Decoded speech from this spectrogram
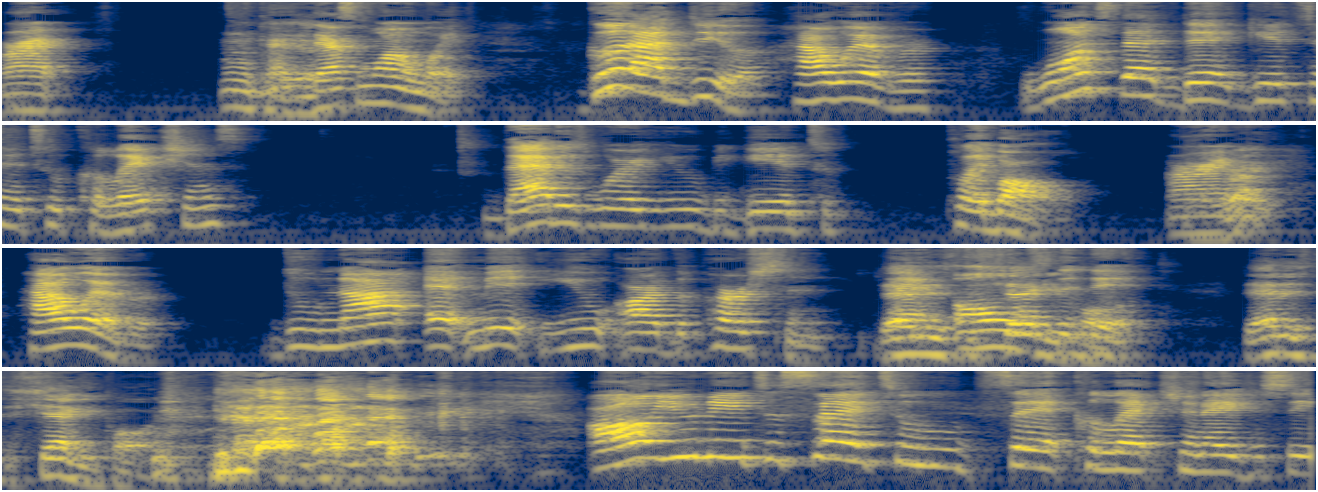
Right? Okay, Yeah. that's one way. Good idea. However, once that debt gets into collections, that is where you begin to play ball. All right. Right. However, do not admit you are the person That the owns the part. debt. That is the shaggy part. All you need to say to said collection agency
